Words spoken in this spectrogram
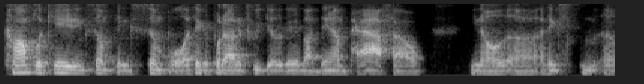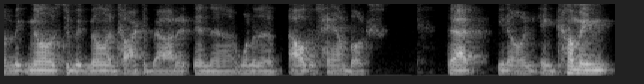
complicating something simple. I think I put out a tweet the other day about Dan Pfaff, how, you know, uh, I think uh, McMillan, McMillan talked about it in uh, one of the ALTIS handbooks that, you know, in, in coming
